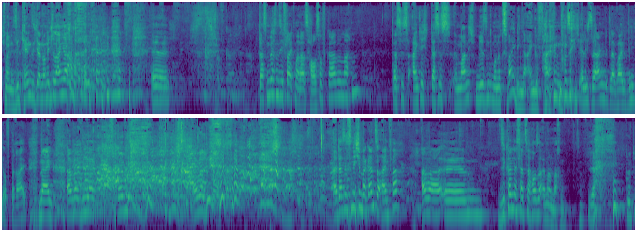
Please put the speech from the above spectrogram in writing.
ich meine, Sie kennen sich ja noch nicht lange, aber äh, das müssen Sie vielleicht mal als Hausaufgabe machen das ist eigentlich, das ist manch, mir sind immer nur zwei Dinge eingefallen, muss ich ehrlich sagen. Mittlerweile bin ich auf drei. Nein, aber wir. aber die, das ist nicht immer ganz so einfach, aber ähm, Sie können das ja zu Hause einmal machen. Ja, gut.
